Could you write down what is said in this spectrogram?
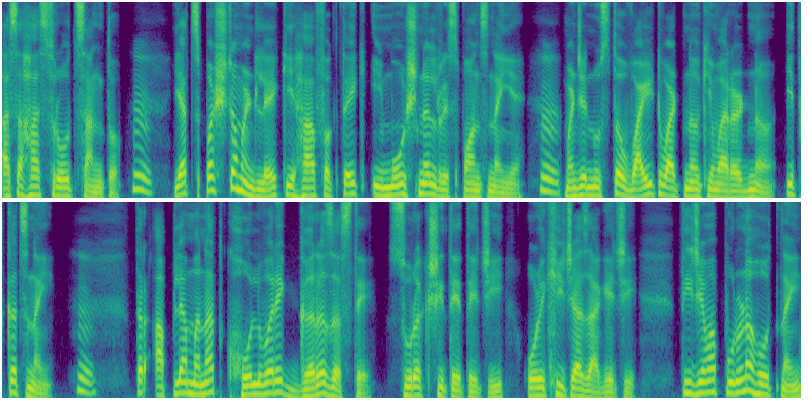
असा हा स्रोत सांगतो. हं. यात स्पष्ट म्हटलंय की हा फक्त एक इमोशनल रिस्पॉन्स नाहीये. हं. म्हणजे नुसतं वाईट वाटणं किंवा रडणं इतकंच नाही. हं. तर आपल्या मनात खोलवर एक गरज असते सुरक्षिततेची ओळखीच्या जागेची. ती जेव्हा पूर्ण होत नाही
